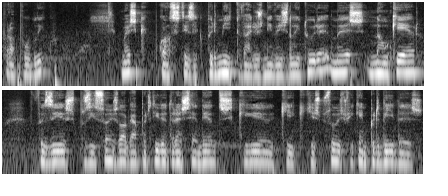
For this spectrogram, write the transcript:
para o público, mas que com certeza que permite vários níveis de leitura, mas não quero fazer exposições logo à partida transcendentes que, que, que as pessoas fiquem perdidas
